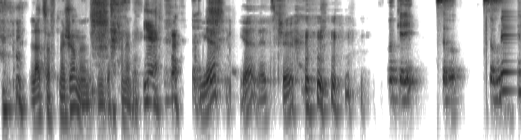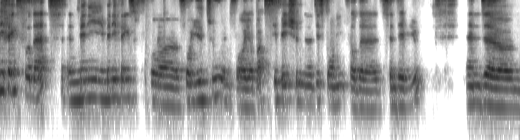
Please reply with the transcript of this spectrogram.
Lots of measurements in gastronomy. yeah. yes. Yeah, that's true. okay. Many thanks for that, and many many thanks for for you too, and for your participation this morning for the this interview. And um,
